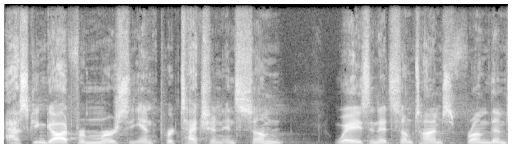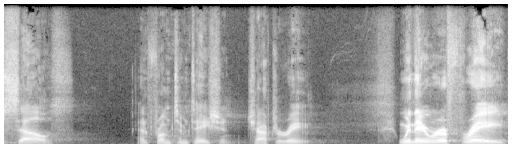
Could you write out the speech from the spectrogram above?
asking God for mercy and protection in some ways, and it's sometimes from themselves and from temptation. Chapter 8. When they were afraid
